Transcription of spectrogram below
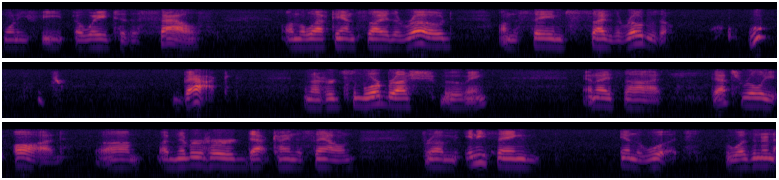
20 feet away to the south, on the left hand side of the road, on the same side of the road was a whoop back. And I heard some more brush moving, and I thought, that's really odd. Um, I've never heard that kind of sound from anything in the woods. It wasn't an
